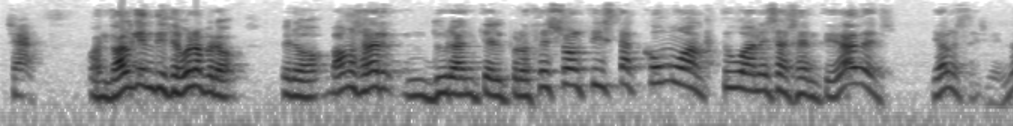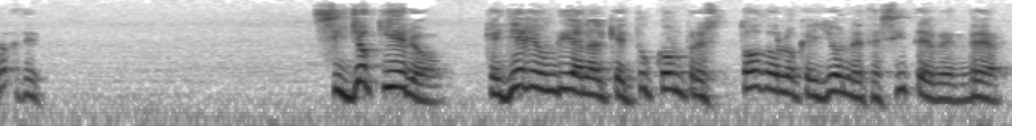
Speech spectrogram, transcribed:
O sea, cuando alguien dice, bueno, pero, pero vamos a ver, durante el proceso alcista, ¿cómo actúan esas entidades? Ya lo estáis viendo. Es decir, si yo quiero que llegue un día en el que tú compres todo lo que yo necesite vender,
